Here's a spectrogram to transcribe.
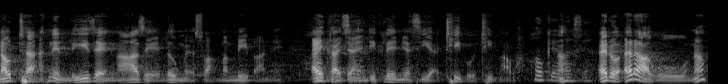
နောက်ထပ်အနှစ်40 50လုံးမယ်ဆိုတာမမေ့ပါနဲ့အဲ့ခါကျရင်ဒီကလေးမျက်စိကထိကိုထိမှာပါဟုတ်ကဲ့ပါဆရာအဲ့တော့အဲ့ဒါကိုနော်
